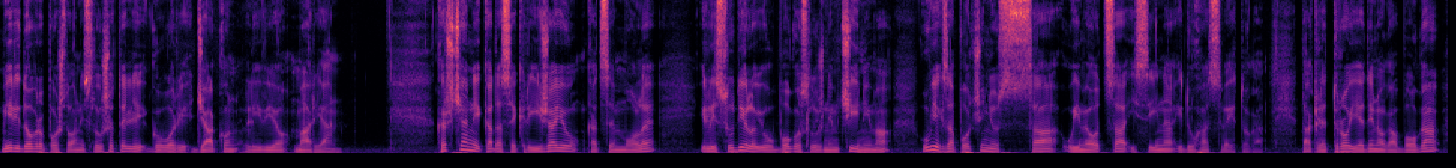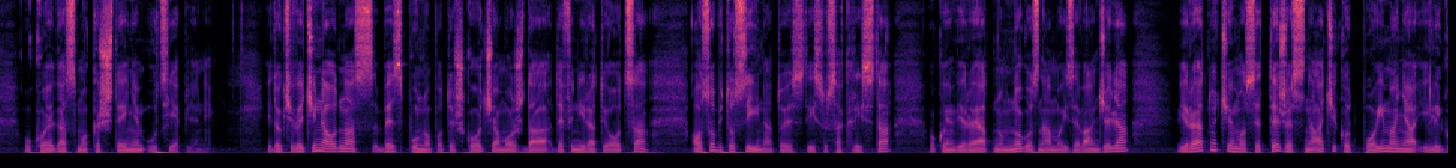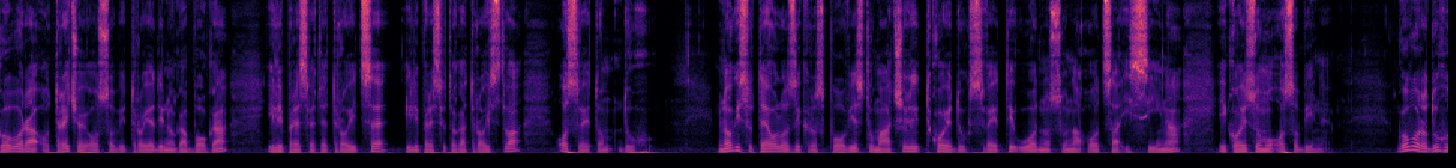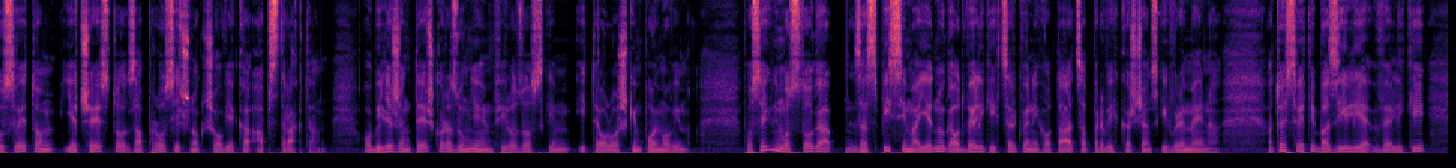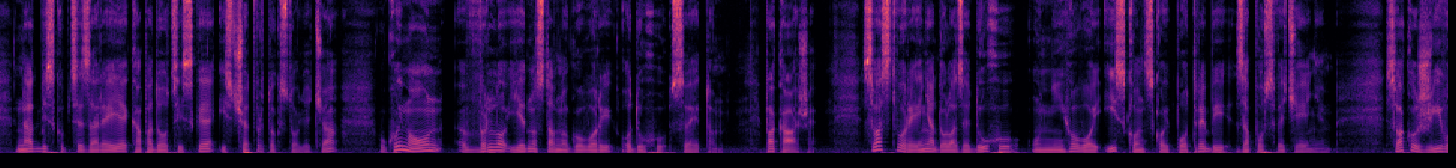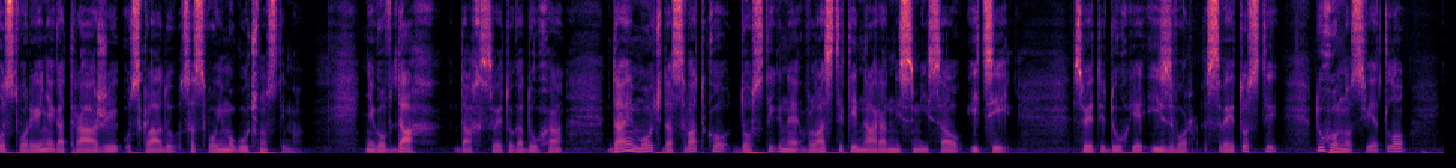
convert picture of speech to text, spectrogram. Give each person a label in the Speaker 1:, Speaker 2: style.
Speaker 1: Miri dobro poštovani slušatelji, govori đakon Livio Marijan. Kršćani kada se križaju, kad se mole ili sudjeluju u bogoslužnim činima, uvijek započinju sa u ime Otca i Sina i Duha Svetoga. Dakle, trojedinoga Boga u kojega smo krštenjem ucijepljeni. I dok će većina od nas bez puno poteškoća možda definirati Oca, a osobito Sina, to jest Isusa Krista, o kojem vjerojatno mnogo znamo iz Evanđelja, vjerojatno ćemo se teže snaći kod poimanja ili govora o trećoj osobi trojedinoga Boga ili presvete trojice ili presvetoga trojstva, o svetom duhu. Mnogi su teolozi kroz povijest tumačili tko je duh sveti u odnosu na oca i sina i koje su mu osobine. Govor o duhu svetom je često za prosječnog čovjeka abstraktan, obilježen teško razumljivim filozofskim i teološkim pojmovima. Posegnimo stoga za spisima jednoga od velikih crkvenih otaca prvih kršćanskih vremena, a to je sveti Bazilije Veliki, nadbiskup Cezareje Kapadocijske iz četvrtog stoljeća, u kojima on vrlo jednostavno govori o duhu svetom. Pa kaže, sva stvorenja dolaze duhu u njihovoj iskonskoj potrebi za posvećenjem. Svako živo stvorenje ga traži u skladu sa svojim mogućnostima. Njegov dah, dah svetoga duha, daje moć da svatko dostigne vlastiti naravni smisao i cilj. Sveti duh je izvor svetosti, duhovno svjetlo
